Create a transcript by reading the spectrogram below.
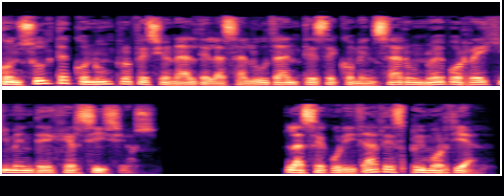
consulta con un profesional de la salud antes de comenzar un nuevo régimen de ejercicios. La seguridad es primordial.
